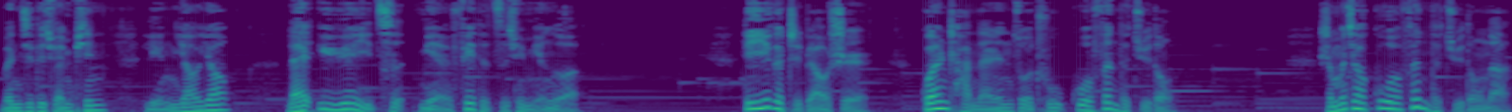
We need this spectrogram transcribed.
文姬的全拼零幺幺，来预约一次免费的咨询名额。第一个指标是观察男人做出过分的举动。什么叫过分的举动呢？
